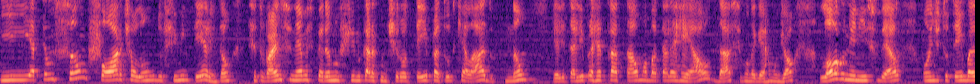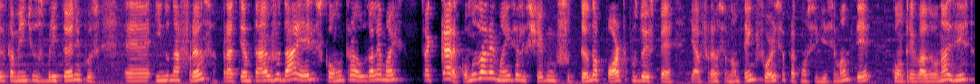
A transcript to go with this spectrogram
e a tensão forte ao longo do filme inteiro. Então, se tu vai no cinema esperando um filme, cara, com tiroteio para tudo que é lado, não. Ele tá ali para retratar uma batalha real da Segunda Guerra Mundial, logo no início dela, onde tu tem basicamente os britânicos é, indo na França para tentar ajudar eles contra os alemães. Só que, cara, como os alemães eles chegam chutando a porta com os dois pés e a França não tem força para conseguir se manter contra a invasão nazista,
